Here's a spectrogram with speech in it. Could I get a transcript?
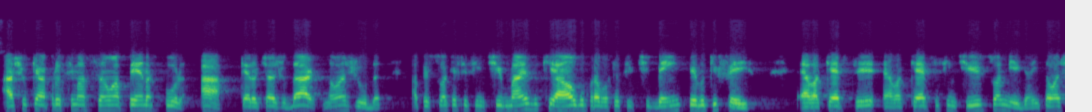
Acho que a aproximação apenas por ah, quero te ajudar não ajuda. A pessoa quer se sentir mais do que algo para você sentir bem pelo que fez ela quer ser, ela quer se sentir sua amiga. Então acho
